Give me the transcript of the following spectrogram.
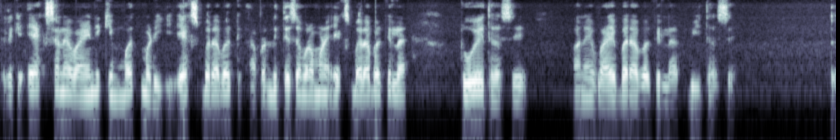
એટલે કે એક્સ અને વાયની કિંમત મળી ગઈ. એક્સ બરાબર આપણે નિર્દેશન પ્રમાણે એક્સ બરાબર કેટલા? ટુ એ થશે અને વાય બરાબર કેટલા? બી થશે. તો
